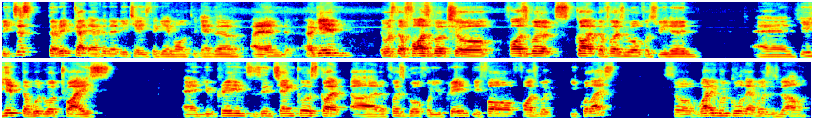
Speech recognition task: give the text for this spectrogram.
it just the red card definitely changed the game altogether. And again, it was the Forsberg show. Forsberg scored the first goal for Sweden, and he hit the woodwork twice. And Ukraine's Zinchenko scored uh, the first goal for Ukraine before Forsberg equalized. So what a good goal that was as well.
